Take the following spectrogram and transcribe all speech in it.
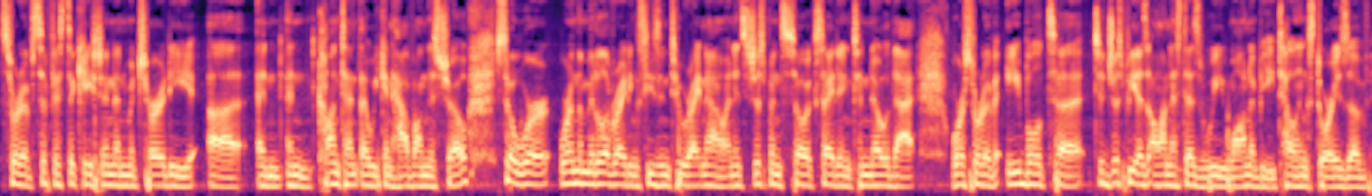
sort of sophistication and maturity uh, and, and content that we can have on this show. So we're, we're in the middle of writing season two right now. And it's just been so exciting to know that we're sort of able to, to just be as honest as we want to be, telling stories of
